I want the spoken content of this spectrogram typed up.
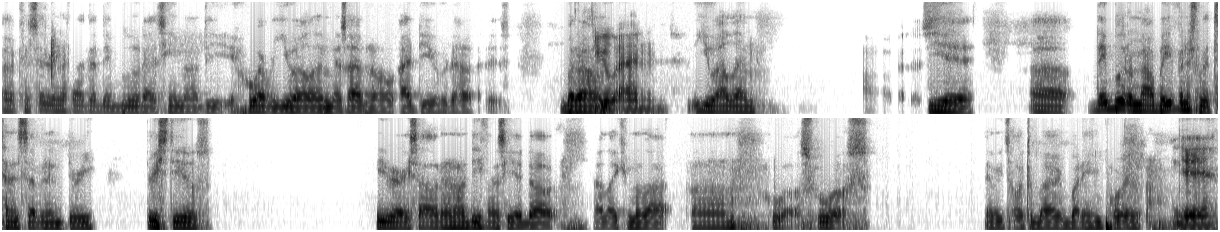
Uh, considering the fact that they blew that team out, the whoever ULM is, I have no idea who the hell that is. But um, UN. ULM, I don't know what that is. yeah. Uh, they blew them out, but he finished with 10, 7, and 3. Three steals. He very solid. And on defense, he a dog. I like him a lot. Um, who else? Who else? Then we talked about everybody important. Yeah.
